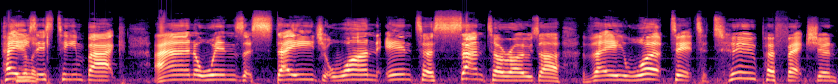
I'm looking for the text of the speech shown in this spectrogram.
pays his team back and wins stage one into Santa Rosa. They worked it to perfection.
